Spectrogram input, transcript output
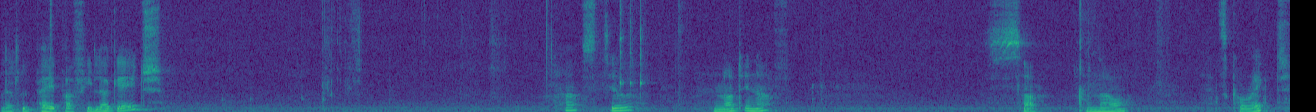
little paper feeler gauge. Ah, still not enough. So now it's correct.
